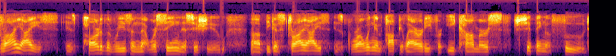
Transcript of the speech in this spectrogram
dry ice is part of the reason that we're seeing this issue uh, because dry ice is growing in popularity for e-commerce shipping of food.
